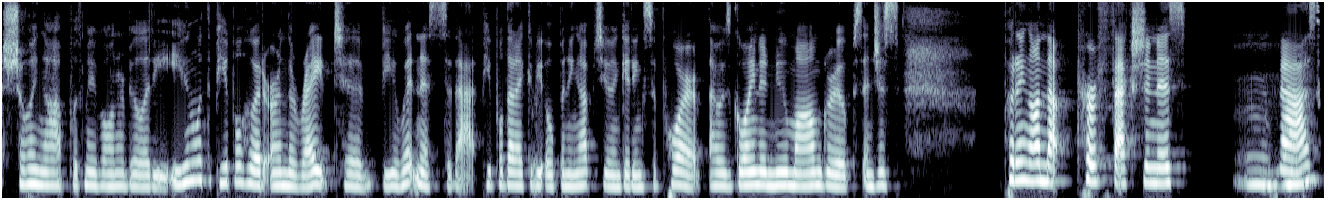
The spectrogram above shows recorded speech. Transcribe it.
showing up with my vulnerability, even with the people who had earned the right to be a witness to that, people that I could be opening up to and getting support. I was going to new mom groups and just putting on that perfectionist mm-hmm. mask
